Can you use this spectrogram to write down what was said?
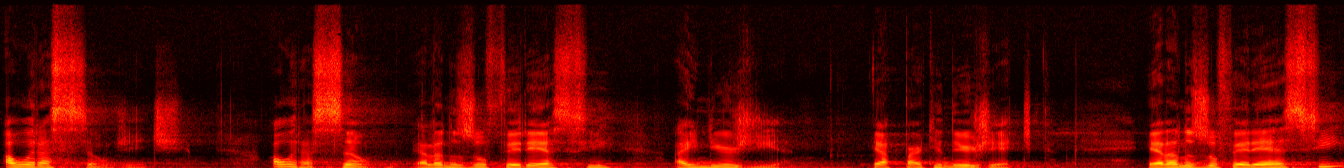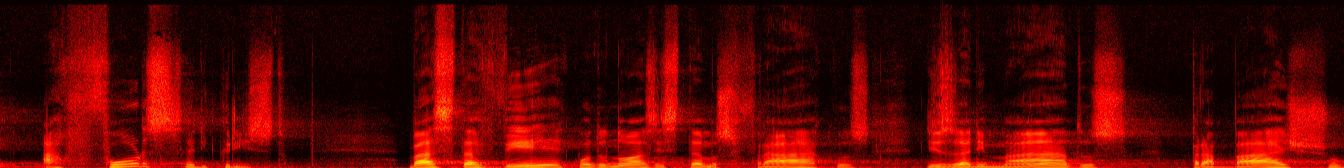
A oração, gente. A oração, ela nos oferece a energia, é a parte energética. Ela nos oferece a força de Cristo. Basta ver quando nós estamos fracos, desanimados, para baixo.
